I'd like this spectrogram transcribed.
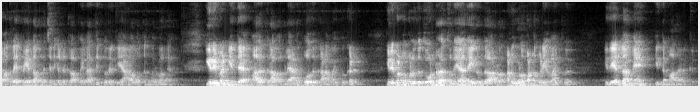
மாதத்தில் எப்போயெல்லாம் பிரச்சனைகள் இருக்கோ அப்போயெல்லாம் தீர்ப்பதற்கு யாராவது ஒருத்தங்க வருவாங்க. இறைவன் இந்த மாதத்தில் அவர்களை அனுப்புவதற்கான வாய்ப்புகள். இறைவன் உங்களுக்கு தோன்ற துணையாக இருந்து அனுகூலம் பண்ணக்கூடிய வாய்ப்பு. இது எல்லாமே இந்த மாதம் இருக்குது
